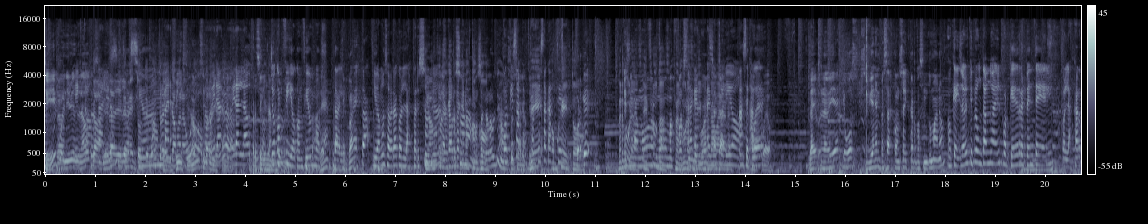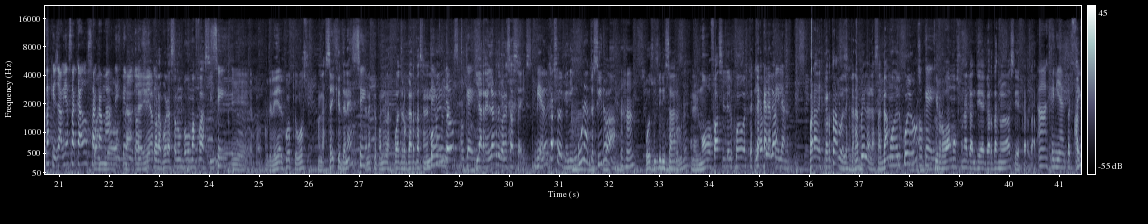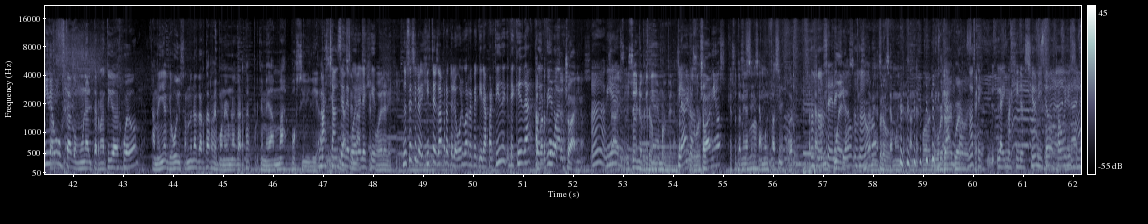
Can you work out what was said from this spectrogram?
Sí, pueden ir viendo la Listo. otra. Dale, Dale, la elemento. Te situación. muestro en cámara Difícil, uno. vamos a ir Me por voy a ir a- ahí. me voy a ir al lado la Yo mejor. confío, confío en vos. Dale. Con esta. Y vamos ahora con las Y vamos personas. con la la carta que nos Vamos a sacar la tocó. última. ¿Por qué vamos a usar saca- este. ¿Por qué De sacaste? objeto. Porque es Verduras, frutas, hay mucho lío. Ah, ¿se puede? La, la idea es que vos, si bien empezás con seis cartas en tu mano, Ok, yo le estoy preguntando a él por qué de repente él, con las cartas que ya había sacado, saca más de este la, montoncito. la idea para poder hacerlo un poco más fácil, Sí. eh, porque la idea del juego es que vos, con las seis que tenés, Sí. tenés que poner las cuatro cartas en el De momento y arreglarte con esas seis. Bien. En el caso de que ninguna te sirva, Ajá. puedes utilizar en el modo fácil del juego esta La escarapela, para descartarla. La escarapela la sacamos del juego y robamos una cantidad de cartas nuevas y descartamos. Ah, genial, perfecto. A mí me gusta como una alternativa de juego, a medida que voy usando una carta, reponer una carta porque me da más posibilidades. Más chances de poder más- elegir. De poder elegir. No sé si lo dijiste ya, pero te lo vuelvo a repetir. ¿A partir de, de qué edad A pueden partir de jugar? los 8 años. Ah, bien. O sea, eso, es lo que tiene muy pena. A partir Claro. de los 8 años, que eso también hace que sea muy fácil poder en Se escuelas. Eso también No, hace que sea muy interesante el juego. De Me acuerdo. encanta, ¿no? Te- la imaginación y todo, está buenísimo.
